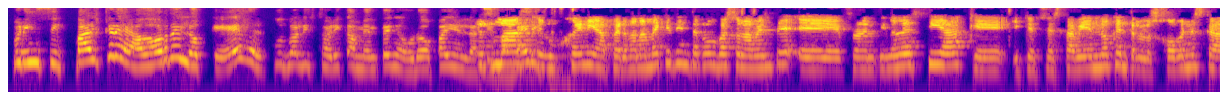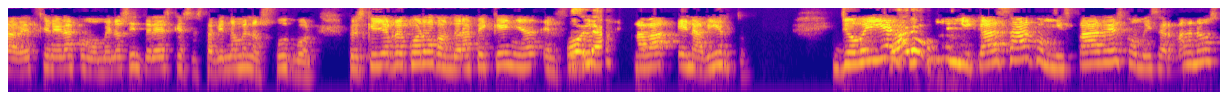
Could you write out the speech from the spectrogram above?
principal creador de lo que es el fútbol históricamente en Europa y en Latinoamérica. Es más, Eugenia, perdóname que te interrumpa solamente, eh, Florentino decía que, y que se está viendo que entre los jóvenes cada vez genera como menos interés, que se está viendo menos fútbol. Pero es que yo recuerdo cuando era pequeña, el fútbol estaba en abierto. Yo veía el fútbol en mi casa con mis padres, con mis hermanos,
